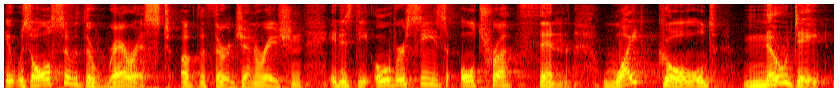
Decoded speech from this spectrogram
It was also the rarest of the third generation. It is the Overseas Ultra Thin. White gold, no date,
